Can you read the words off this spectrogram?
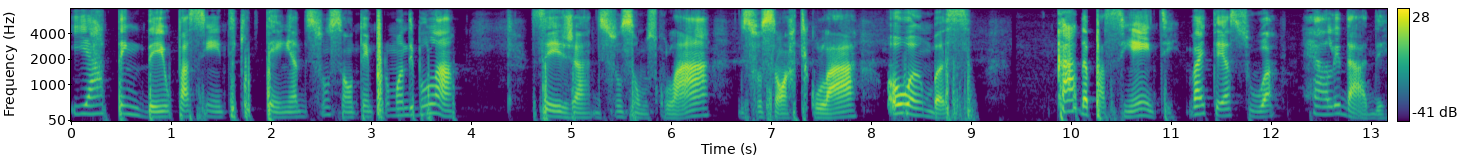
e atender o paciente que tem a disfunção temporomandibular, seja disfunção muscular, disfunção articular ou ambas. Cada paciente vai ter a sua realidade.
